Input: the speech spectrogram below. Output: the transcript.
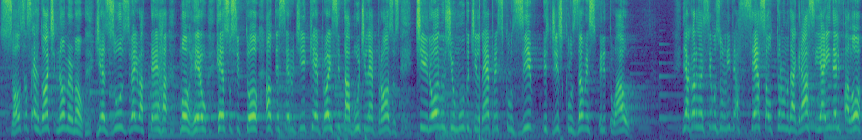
só o sacerdote, não, meu irmão. Jesus veio à terra, morreu, ressuscitou ao terceiro dia quebrou esse tabu de leprosos, tirou-nos de um mundo de lepra exclusivo de exclusão espiritual. E agora nós temos um livre acesso ao trono da graça, e ainda ele falou:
